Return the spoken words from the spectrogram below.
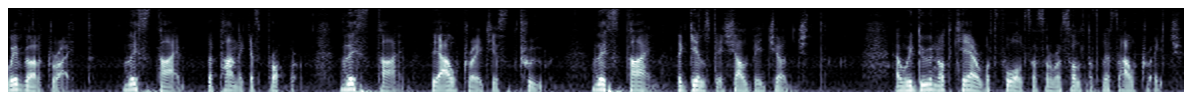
we've got it right. This time the panic is proper. This time the outrage is true. This time the guilty shall be judged. And we do not care what falls as a result of this outrage.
